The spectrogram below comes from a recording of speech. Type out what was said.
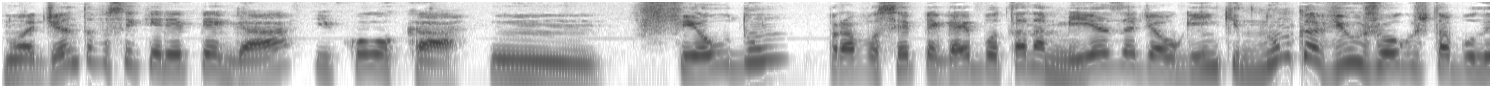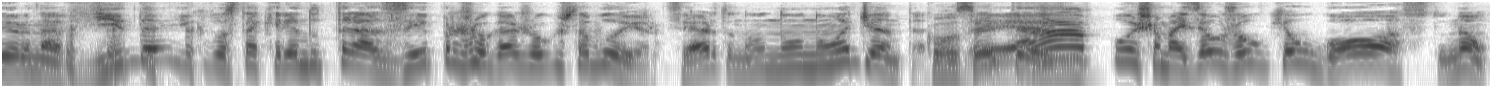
Não adianta você querer pegar e colocar um Feudum para você pegar e botar na mesa de alguém que nunca viu jogo de tabuleiro na vida e que você está querendo trazer para jogar jogo de tabuleiro, certo? Não, não, não adianta. Com certeza. É, ah, poxa, mas é o jogo que eu gosto. Não,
